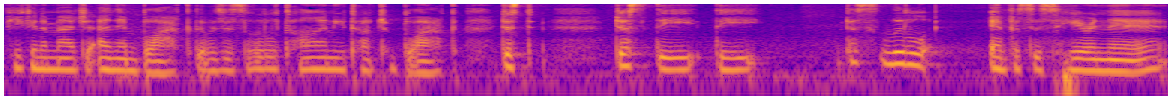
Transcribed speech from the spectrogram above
If you can imagine, and then black. There was just a little tiny touch of black. Just just the the just little emphasis here and there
